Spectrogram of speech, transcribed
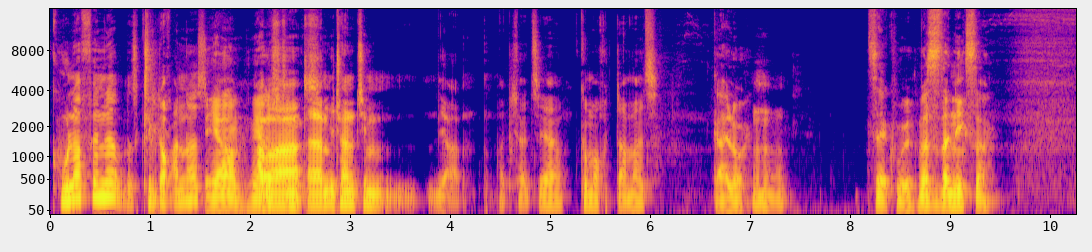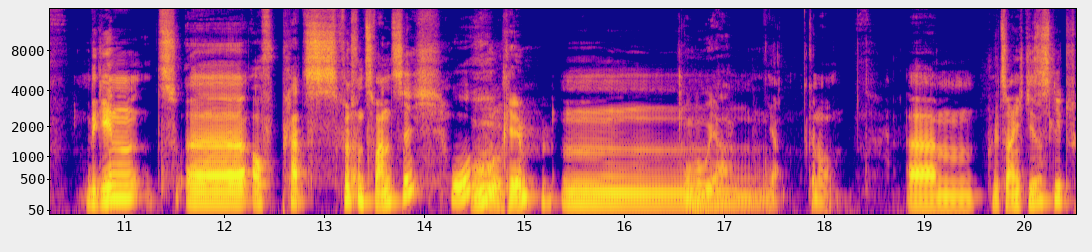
cooler finde. Das klingt auch anders. Ja, ja, Aber stimmt. ähm, Eternity, ja, habe ich halt sehr gemocht damals. Geilo. Mhm. Sehr cool. Was ist dein nächster? Wir gehen äh, auf Platz 25 hoch. Uh, okay. Mm, Oh, ja. Ja, genau. Ähm, willst du eigentlich dieses Lied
